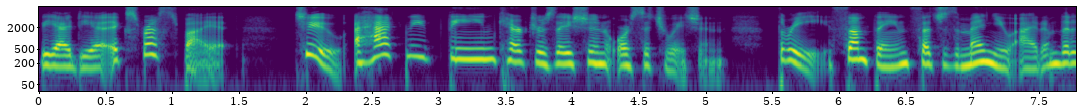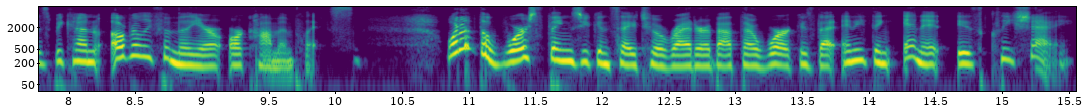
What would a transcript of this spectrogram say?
the idea expressed by it. Two, a hackneyed theme, characterization, or situation. Three, something, such as a menu item, that has become overly familiar or commonplace. One of the worst things you can say to a writer about their work is that anything in it is cliche.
